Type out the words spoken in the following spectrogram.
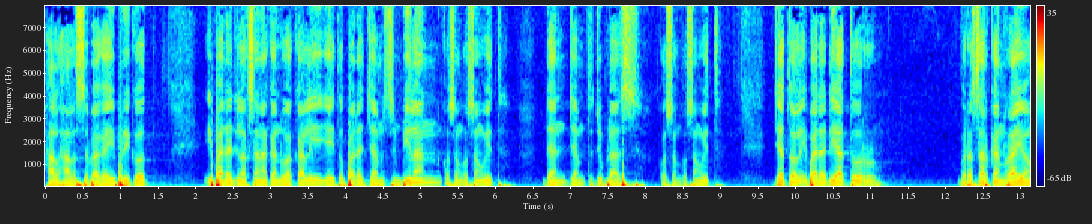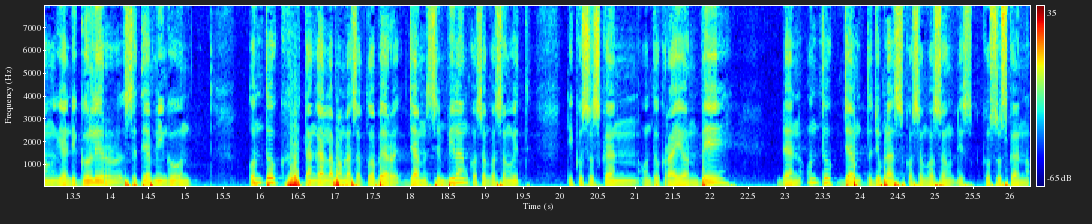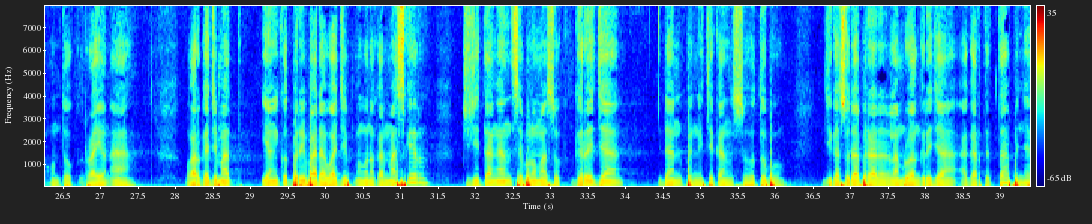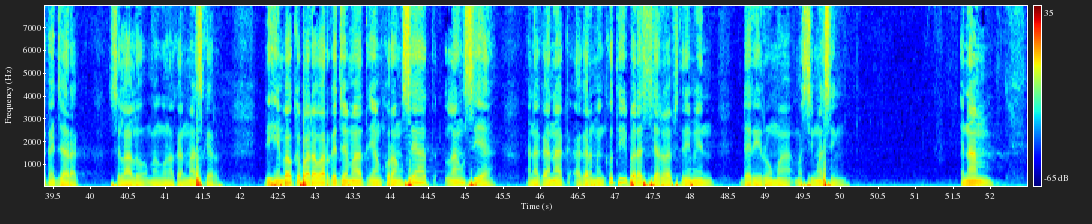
hal-hal sebagai berikut. Ibadah dilaksanakan dua kali yaitu pada jam 9.00 WIB dan jam 17.00 WIB. Jadwal ibadah diatur berdasarkan rayong yang digulir setiap minggu untuk tanggal 18 Oktober jam 9.00 WIB dikhususkan untuk rayon B dan untuk jam 17.00 dikhususkan untuk rayon A. Warga jemaat yang ikut beribadah wajib menggunakan masker, cuci tangan sebelum masuk gereja, dan pengecekan suhu tubuh. Jika sudah berada dalam ruang gereja agar tetap menjaga jarak, selalu menggunakan masker. Dihimbau kepada warga jemaat yang kurang sehat, lansia, anak-anak agar mengikuti ibadah secara live streaming dari rumah masing-masing. Enam,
